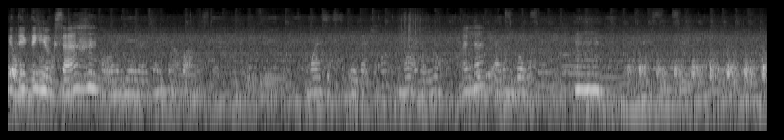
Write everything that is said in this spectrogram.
Gatig-tigiyog sa. Oo, nag-year na rin siya. Ito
